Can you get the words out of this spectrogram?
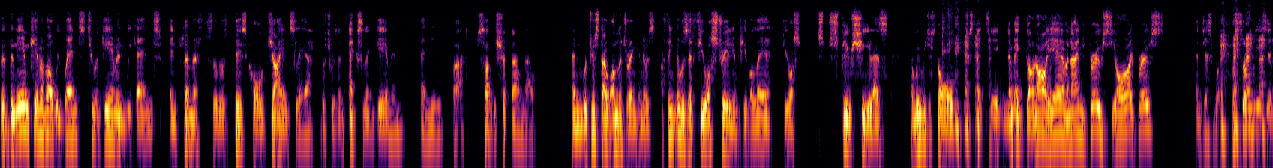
the, the name came about we went to a gaming weekend in Plymouth. So there was a place called Giant Slayer which was an excellent gaming venue but sadly shut down now and we're just out on the drink, and there was I think there was a few Australian people there, a few few Sheilas, and we were just all just like taking the mic, going, "Oh yeah, my name's Bruce. You all right, Bruce?" And just for some reason,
